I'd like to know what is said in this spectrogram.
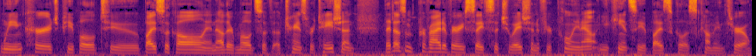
we encourage people to bicycle and other modes of, of, transportation, that doesn't provide a very safe situation if you're pulling out and you can't see a bicyclist coming through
